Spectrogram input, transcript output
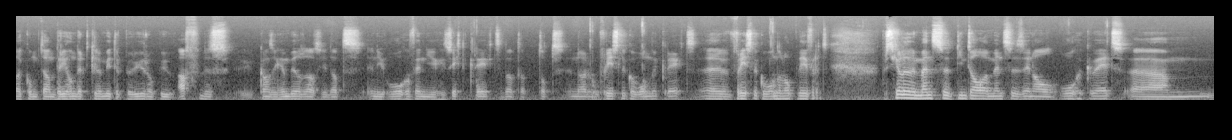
Dat komt dan 300 km per uur op u af. Dus je kan zich inbeelden als je dat in je ogen of in je gezicht krijgt, dat dat tot een vreselijke wonden krijgt, uh, vreselijke wonden oplevert. Verschillende mensen, tientallen mensen zijn al ogen kwijt. Um,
